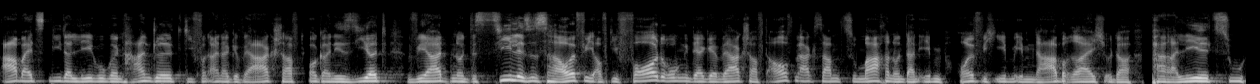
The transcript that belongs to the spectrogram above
Arbeitsniederlegungen handelt, die von einer Gewerkschaft organisiert werden. Und das Ziel ist es häufig, auf die Forderungen der Gewerkschaft aufmerksam zu machen und dann eben häufig eben im Nahbereich oder parallel zu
